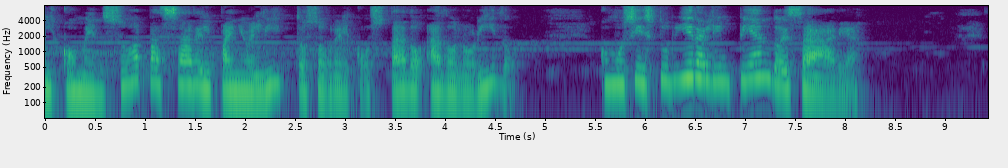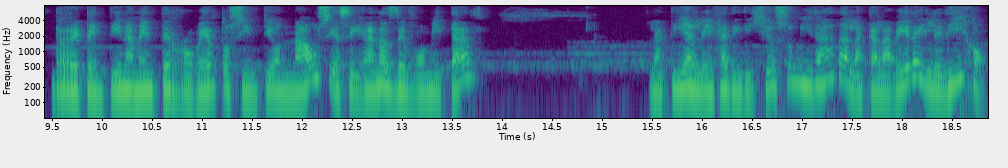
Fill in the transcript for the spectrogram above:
y comenzó a pasar el pañuelito sobre el costado adolorido, como si estuviera limpiando esa área. Repentinamente Roberto sintió náuseas y ganas de vomitar. La tía Aleja dirigió su mirada a la calavera y le dijo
